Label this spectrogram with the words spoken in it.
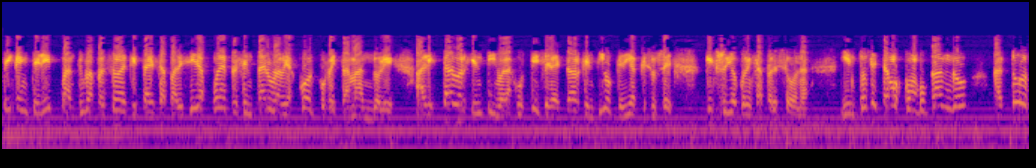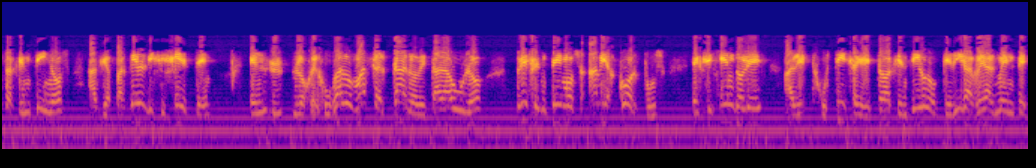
tenga interés ante una persona que está desaparecida puede presentar una vía corpus reclamándole al Estado argentino, a la justicia del Estado argentino que diga qué sucede, qué sucedió con esa persona. Y entonces estamos convocando a todos los argentinos hacia partir del 17, en los, el juzgado más cercano de cada uno, presentemos habeas corpus exigiéndole a la justicia y al Estado argentino que diga realmente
